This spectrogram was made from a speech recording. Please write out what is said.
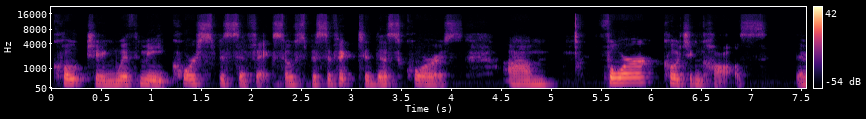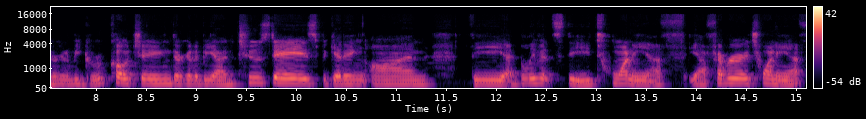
coaching with me, course specific, so specific to this course, um, four coaching calls. They're going to be group coaching. They're going to be on Tuesdays, beginning on the, I believe it's the 20th, yeah, February 20th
